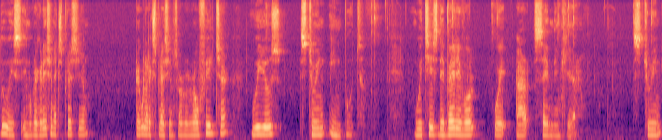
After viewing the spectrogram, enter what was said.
do is in regression expression regular expressions or row filter we use string input which is the variable we are sending here string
